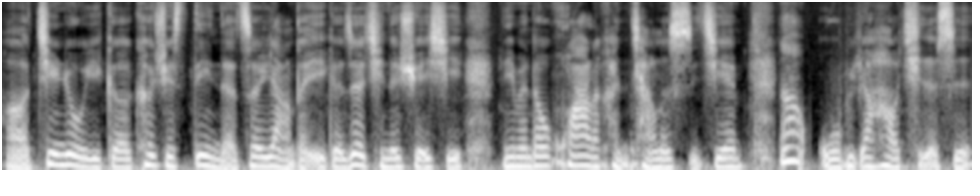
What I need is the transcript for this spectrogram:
呃进入一个科学 STEAM 的这样的一个热情的学习，你们都花了很长的时间。那我比较好奇的是，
